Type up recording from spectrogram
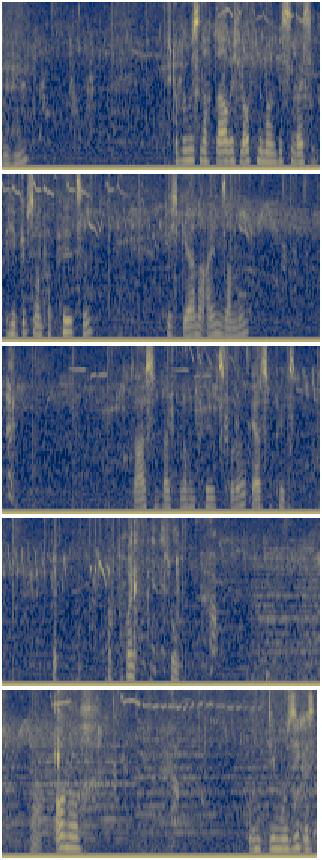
Mhm. Ich glaube, wir müssen nach da, aber ich laufe nur mal ein bisschen, weil hier gibt es noch ein paar Pilze, die ich gerne einsammle. Da ist zum Beispiel noch ein Pilz, oder? Ja, das ist ein Pilz. Lauf doch rein. So. Da auch noch. Und die Musik ist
